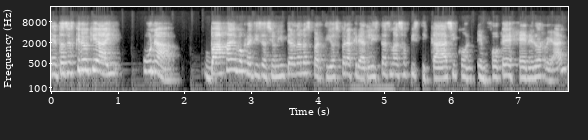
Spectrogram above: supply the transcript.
Entonces creo que hay una baja democratización interna de los partidos para crear listas más sofisticadas y con enfoque de género real.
